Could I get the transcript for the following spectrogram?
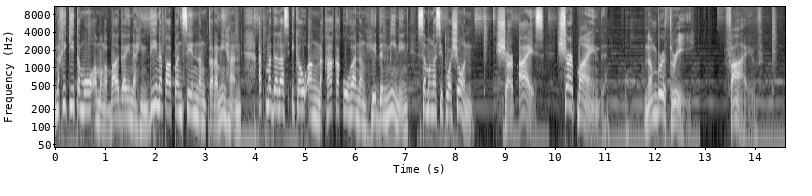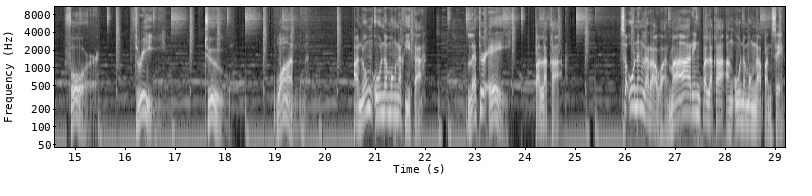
Nakikita mo ang mga bagay na hindi napapansin ng karamihan at madalas ikaw ang nakakakuha ng hidden meaning sa mga sitwasyon. Sharp eyes, sharp mind. Number 3 5 4 3 2 1 Anong una mong nakita? Letter A. Palaka. Sa unang larawan, maaaring palaka ang una mong napansin.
